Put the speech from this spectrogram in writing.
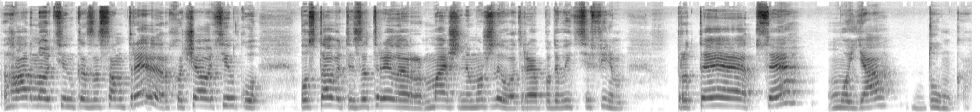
гарна оцінка за сам трейлер, хоча оцінку поставити за трейлер майже неможливо, треба подивитися фільм. Проте це моя думка.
